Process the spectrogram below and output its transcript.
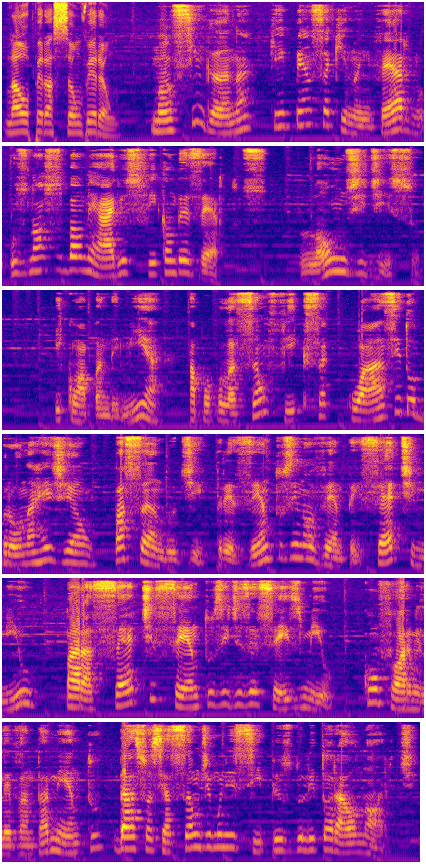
na Operação Verão. Não se engana quem pensa que no inverno os nossos balneários ficam desertos. Longe disso. E com a pandemia, a população fixa quase dobrou na região, passando de 397 mil para 716 mil, conforme levantamento da Associação de Municípios do Litoral Norte.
